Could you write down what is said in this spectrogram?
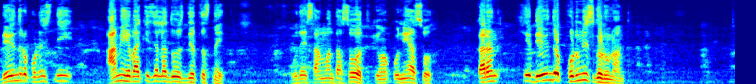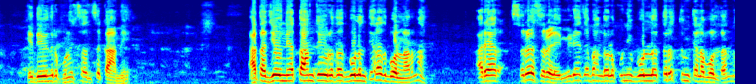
देवेंद्र फडणवीसनी आम्ही हे बाकीच्याला दोष देतच नाहीत. उदय सामंत असोत किंवा कोणी असोत. कारण हे देवेंद्र फडणवीस घडून आणतो. हे देवेंद्र फडणवीसांचं काम आहे. आता जो नेता आमच्या विरोधात बोलून त्यालाच बोलणार ना. अरे यार सरळ सरळ आहे. मीडियाच्या बांधवाला कुणी बोललं तरच तुम्ही त्याला बोलता ना.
